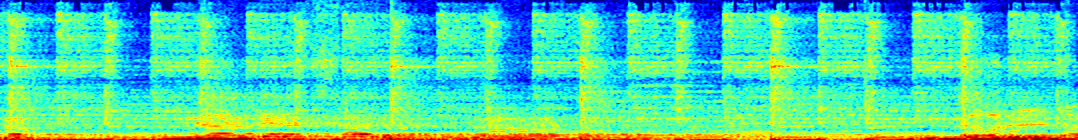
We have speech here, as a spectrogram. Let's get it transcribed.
나 나의 사랑아 너를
